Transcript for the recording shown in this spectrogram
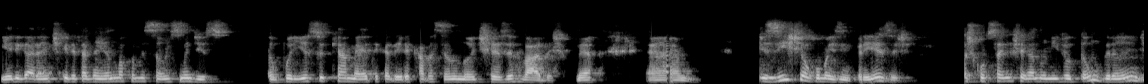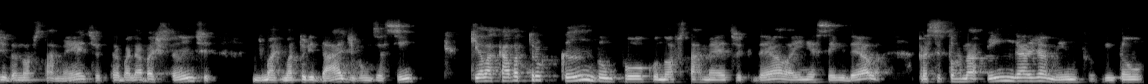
e ele garante que ele está ganhando uma comissão em cima disso. Então, por isso que a métrica dele acaba sendo noites reservadas. Né? É, existem algumas empresas elas conseguem chegar num nível tão grande da nossa média, trabalhar bastante de mais maturidade, vamos dizer assim, que ela acaba trocando um pouco o North Star Metric dela, a NSM dela, para se tornar engajamento. Então,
